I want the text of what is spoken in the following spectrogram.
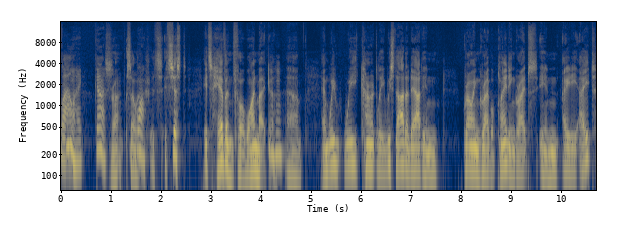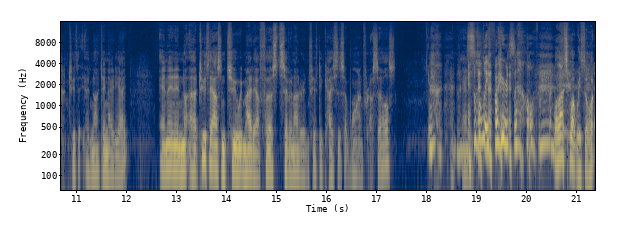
Oh Wow. my gosh. right? So Wow. it's it's just it's heaven for a winemaker. Um, and we we currently we started out in growing grape or planting grapes in 88, uh, 1988. And then in uh, 2002, we made our first 750 cases of wine for ourselves. And- and- Solely for yourself. well, that's what we thought.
